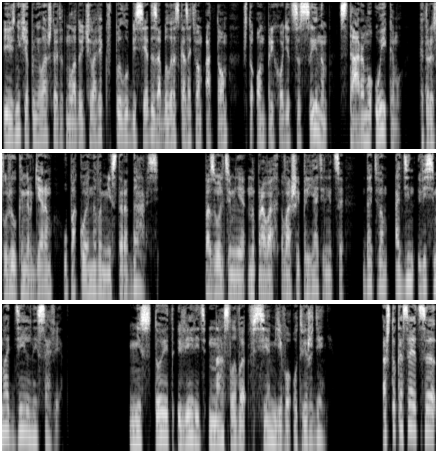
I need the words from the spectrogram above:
и из них я поняла, что этот молодой человек в пылу беседы забыл рассказать вам о том, что он приходится сыном старому Уикому, который служил камергером у покойного мистера Дарси. Позвольте мне на правах вашей приятельницы дать вам один весьма дельный совет. Не стоит верить на слово всем его утверждениям. А что касается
